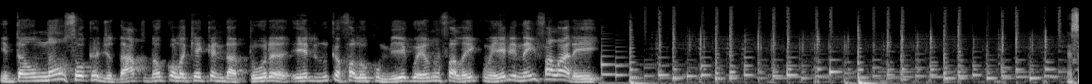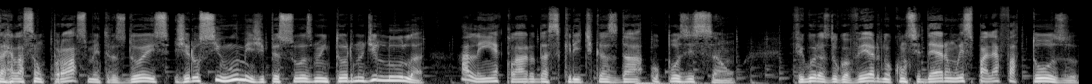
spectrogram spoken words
Então não sou candidato, não coloquei candidatura, ele nunca falou comigo, eu não falei com ele nem falarei. Essa relação próxima entre os dois gerou ciúmes de pessoas no entorno de Lula, além, é claro, das críticas da oposição. Figuras do governo consideram espalhafatoso,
